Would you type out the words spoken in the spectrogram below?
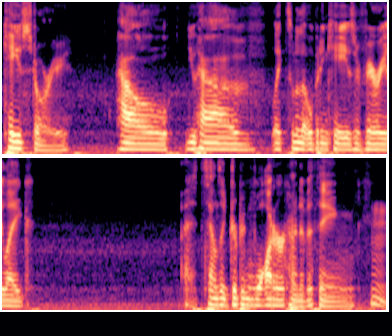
Cave Story, how you have like some of the opening caves are very like, it sounds like dripping water kind of a thing. Hmm.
